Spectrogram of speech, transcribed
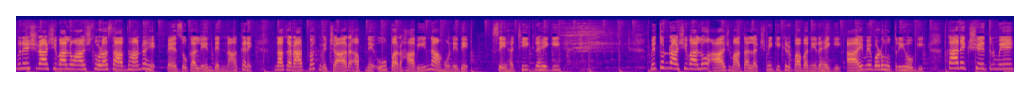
वृक्ष राशि वालों, आज थोड़ा सावधान रहे, पैसों का लेन देन ना करें, नकारात्मक विचार अपने ऊपर हावी ना होने दें, सेहत ठीक रहेगी। मिथुन राशि वालों, आज माता लक्ष्मी की कृपा बनी रहेगी, आय में बढ़ोतरी होगी। कार्य क्षेत्र में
